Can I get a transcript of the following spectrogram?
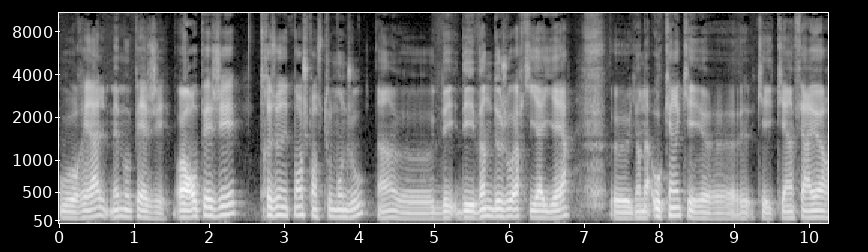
ou au Real, même au PSG. Alors au PSG, Très honnêtement, je pense que tout le monde joue. Hein, euh, des, 22 joueurs qu'il y a hier, euh, il n'y en a aucun qui est, euh, inférieur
